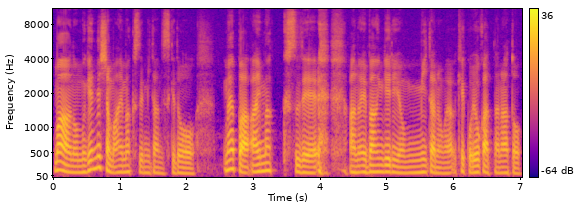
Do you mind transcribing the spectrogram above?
まああの無限列車も IMAX で見たんですけど、まあ、やっぱ IMAX で あのエヴァンゲリオン見たのが結構良かったなと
